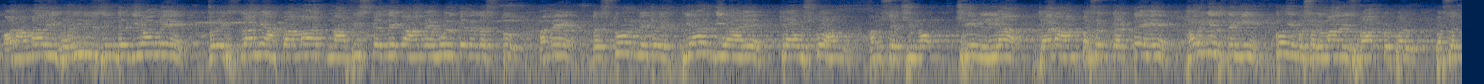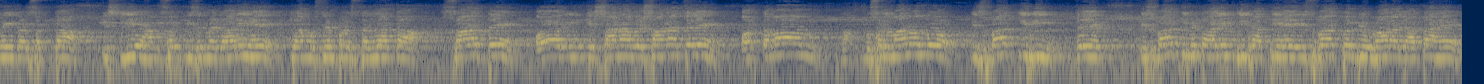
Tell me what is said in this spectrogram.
اور ہماری گھریلو زندگیوں میں جو اسلامی احکامات نافذ کرنے کا ہمیں ملک نے دستور ہمیں دستور نے جو اختیار دیا ہے، کیا اس کو ہم ہم سے چھینو چھین لیا، جانا ہم پسند کرتے ہیں؟ ہرگز نہیں۔ کوئی مسلمان اس بات کو پسند نہیں کر سکتا۔ اس لیے ہم سب کی ذمہ داری ہے کہ ہم مسلم پرست اللہ کا ساتھ دیں اور ان کے شانہ و شانہ چلیں اور تمام مسلمانوں کو اس بات کی بھی جو اس بات کی بھی تعلیم دی جاتی ہے، اس بات پر بھی ابھارا جاتا ہے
